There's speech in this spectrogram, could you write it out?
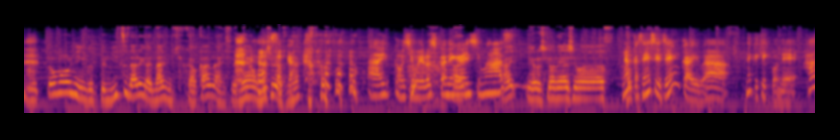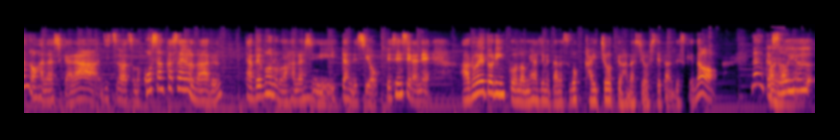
Good morning っていつ誰が何聞くかわかんないですよね。面白いですね。はい、今週もよろしくお願いします、はい。はい、よろしくお願いします。なんか先生、前回は、なんか結構ね、歯の話から、実はその抗酸化作用のある食べ物の話に行ったんですよ。で、先生がね、アロエドリンクを飲み始めたらすごく快調っていう話をしてたんですけど、なんかそういう、はいはいはい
